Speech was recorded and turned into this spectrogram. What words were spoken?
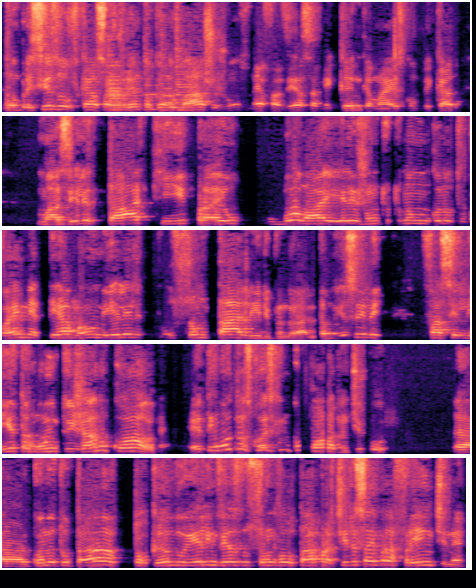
não preciso ficar sofrendo tocando baixo junto, né? Fazer essa mecânica mais complicada. Mas ele tá aqui para eu bolar ele junto. Tu não, quando tu vai meter a mão nele, ele, o som tá ali de pendurado. Então isso ele facilita muito e já no colo, né? É, tem outras coisas que me incomodam, tipo uh, quando tu tá tocando ele, em vez do som voltar para ti, ele sai para frente, né?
